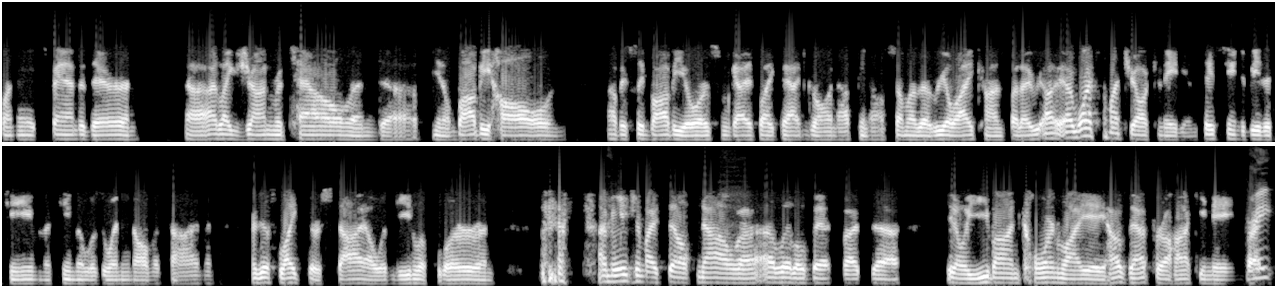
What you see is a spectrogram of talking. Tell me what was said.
when they expanded there, and uh, I like Jean Ratelle and uh, you know Bobby Hull and obviously Bobby Orr, some guys like that growing up, you know, some of the real icons. But I, I, I watched the Montreal Canadiens. They seemed to be the team, the team that was winning all the time. And I just liked their style with Guy Lafleur. And I'm aging myself now uh, a little bit, but, uh, you know, Yvon Cournoyer, how's that for a hockey name? Right.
